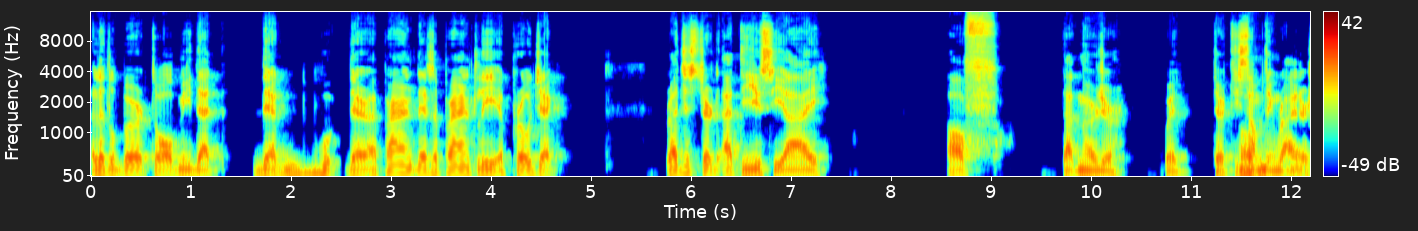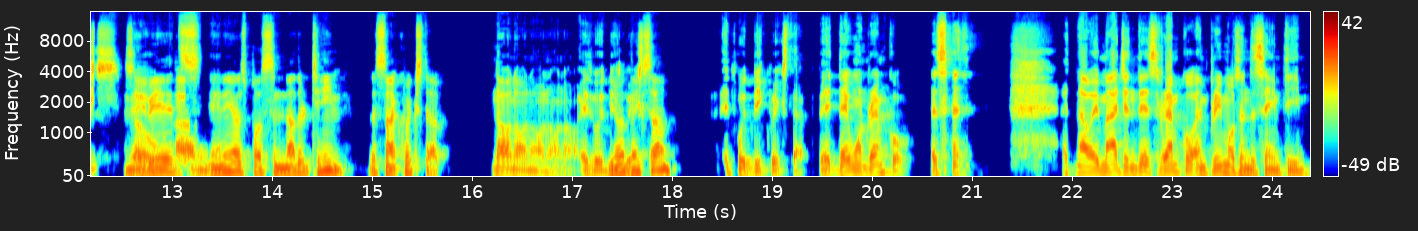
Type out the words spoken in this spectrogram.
a little bird told me that there, there apparent there's apparently a project registered at the UCI of that merger with 30 something well, riders. Maybe so, it's um, Ineos plus another team. That's not Quick Step. No, no, no, no, no. It would be. You don't think step. so? It would be Quick Step. They, they want Remco. now imagine this: Remco and Primoz in the same team.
